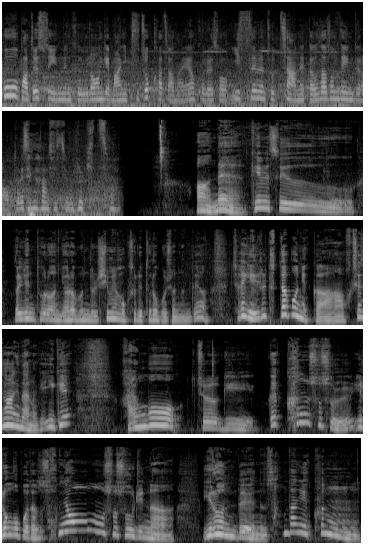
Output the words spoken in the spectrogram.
보호받을 수 있는 그런 게 많이 부족하잖아요. 그래서 있으면 좋지 않을까. 의사 선생님들은 어떻게 생각하실지 모르겠지만. 아, 네. KBS 열린 토론 여러분들 시민 목소리 들어보셨는데요. 제가 얘기를 듣다 보니까 확실히 생각이 나는 게 이게 가령 뭐 저기 꽤 큰 수술 이런 것보다도 성형 수술이나 이런 데는 상당히 큰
